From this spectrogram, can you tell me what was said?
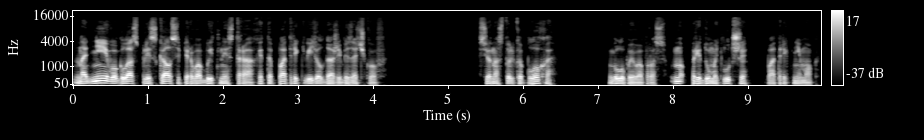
На дне его глаз плескался первобытный страх, это Патрик видел даже без очков. «Все настолько плохо?» Глупый вопрос, но придумать лучше Патрик не мог.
